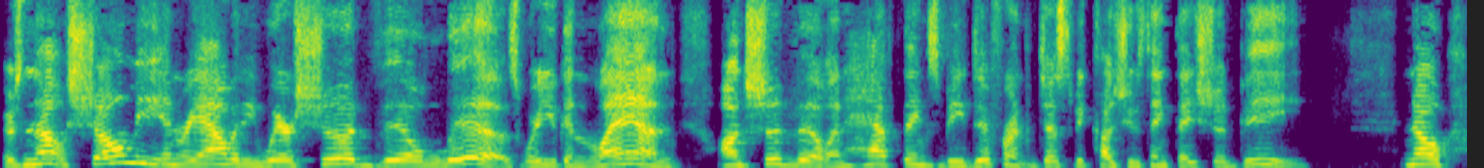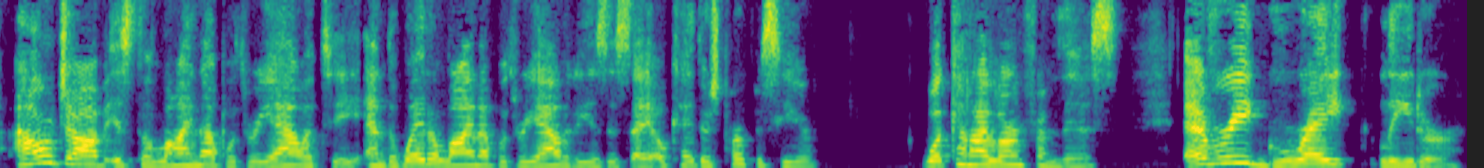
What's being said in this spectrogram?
There's no show me in reality where Shouldville lives, where you can land on Shouldville and have things be different just because you think they should be. No, our job is to line up with reality. And the way to line up with reality is to say, okay, there's purpose here. What can I learn from this? Every great leader,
